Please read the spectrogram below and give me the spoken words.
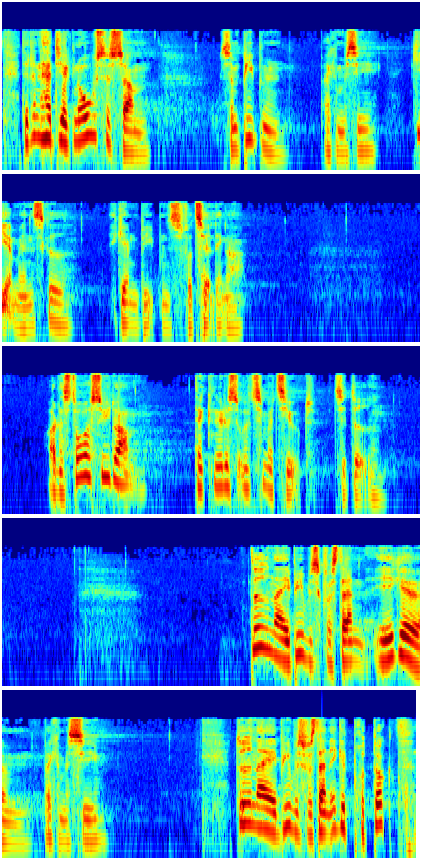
Det er den her diagnose, som, som Bibelen, hvad kan man sige, giver mennesket igennem Bibelens fortællinger. Og den store sygdom, den knyttes ultimativt til døden. Døden er i bibelsk forstand ikke, hvad kan man sige, døden er i bibelsk forstand ikke et produkt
